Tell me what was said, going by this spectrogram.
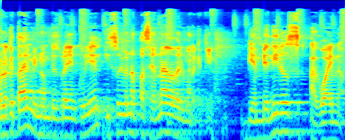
Hola, ¿qué tal? Mi nombre es Brian Curiel y soy un apasionado del marketing. Bienvenidos a Why Not.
